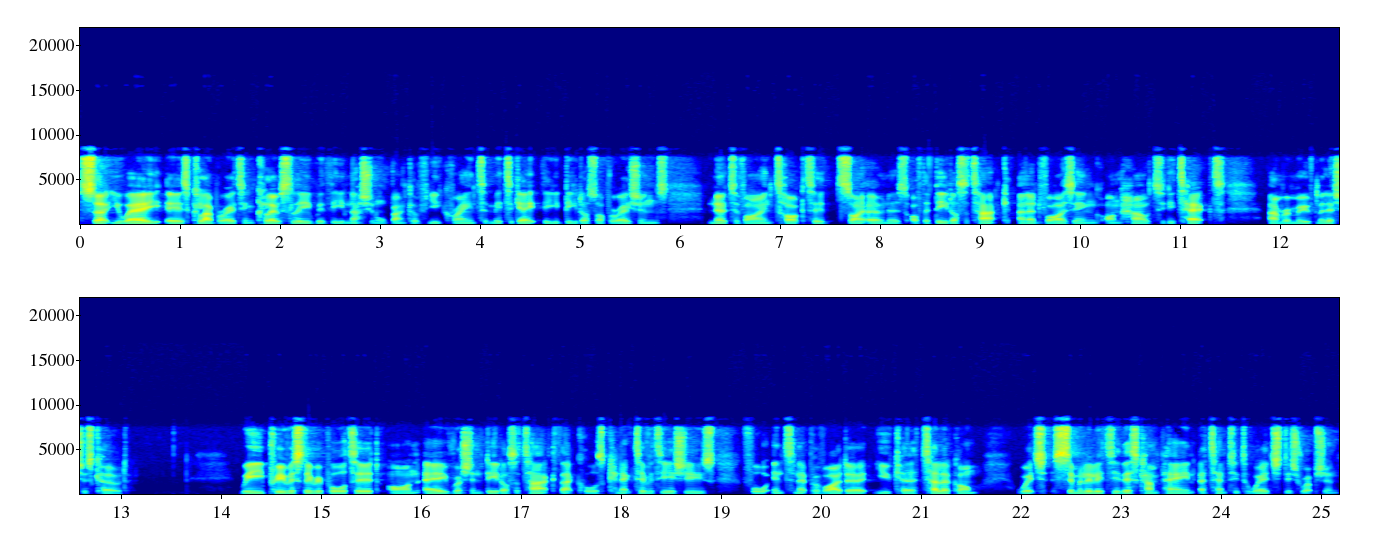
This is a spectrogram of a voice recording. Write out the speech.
CERT-UA is collaborating closely with the National Bank of Ukraine to mitigate the DDoS operations, notifying targeted site owners of the DDoS attack and advising on how to detect and remove malicious code. We previously reported on a Russian DDoS attack that caused connectivity issues for internet provider Ukrtelecom, which similarly to this campaign attempted to wage disruption.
